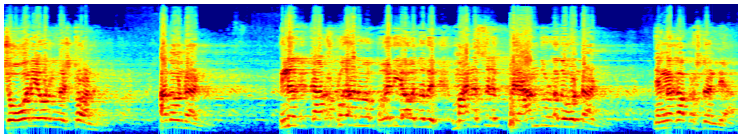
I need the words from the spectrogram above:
ചോരയോടുള്ള ഇഷ്ടമാണ്. അതുകൊണ്ടാണ്. നിങ്ങൾക്ക് കറുപ്പ് കാണുമ്പോൾ പേടിയാവുന്നത് മനസ്സിൽ ഭ്രാന്തുള്ളത് കൊണ്ടാണ്. ഞങ്ങൾക്ക് ആ പ്രശ്നമില്ല.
